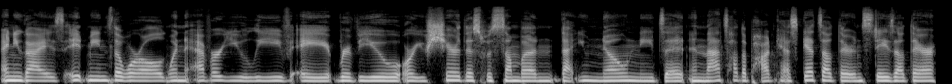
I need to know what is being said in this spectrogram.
And you guys, it means the world whenever you leave a review or you share this with someone that you know needs it. And that's how the podcast gets out there and stays out there.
